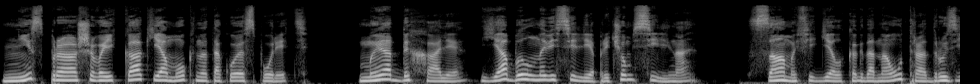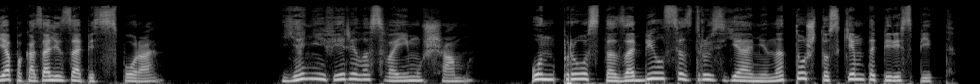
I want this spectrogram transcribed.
Не спрашивай, как я мог на такое спорить. Мы отдыхали, я был на веселе, причем сильно. Сам офигел, когда на утро друзья показали запись спора. Я не верила своим ушам. Он просто забился с друзьями на то, что с кем-то переспит.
